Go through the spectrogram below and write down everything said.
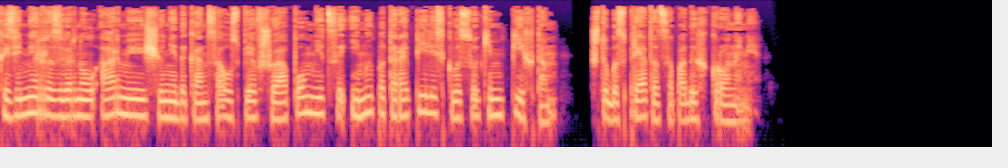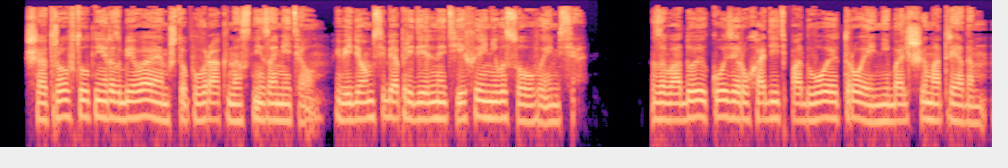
Казимир развернул армию, еще не до конца успевшую опомниться, и мы поторопились к высоким пихтам, чтобы спрятаться под их кронами. Шатров тут не разбиваем, чтоб враг нас не заметил. Ведем себя предельно тихо и не высовываемся. За водой к озеру ходить по двое-трое небольшим отрядом,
